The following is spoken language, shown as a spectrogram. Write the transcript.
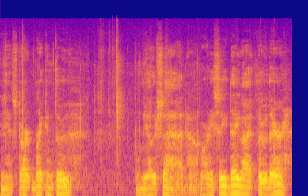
and start breaking through on the other side. I've already see daylight through there.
